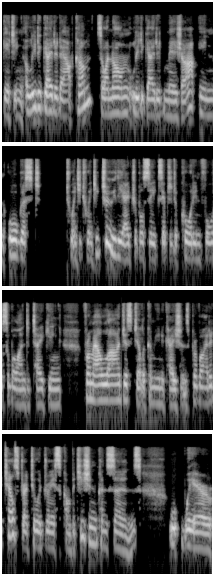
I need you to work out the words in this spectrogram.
getting a litigated outcome, so a non litigated measure in August 2022, the ACCC accepted a court enforceable undertaking from our largest telecommunications provider, Telstra, to address competition concerns where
